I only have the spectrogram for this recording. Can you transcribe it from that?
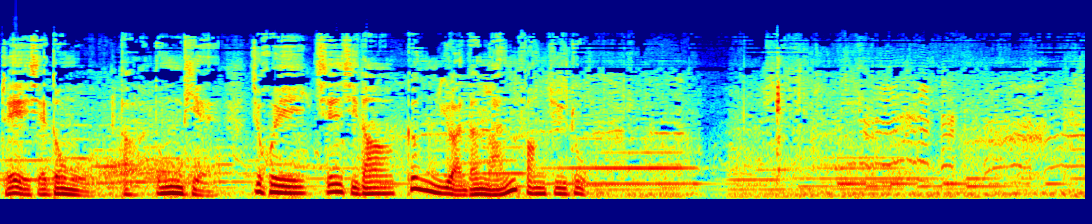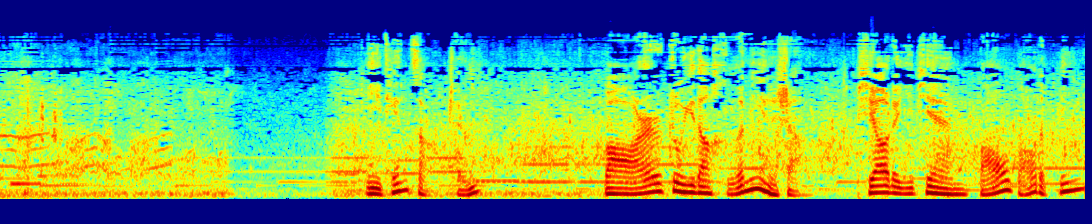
这些动物到了冬天，就会迁徙到更远的南方居住。一天早晨。宝儿注意到河面上飘着一片薄薄的冰，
